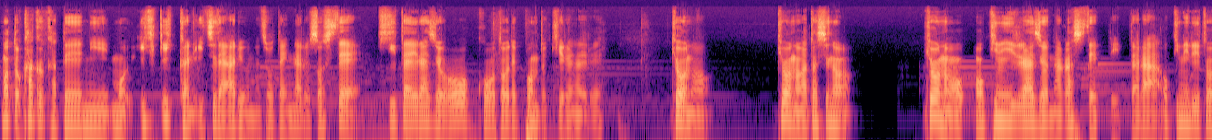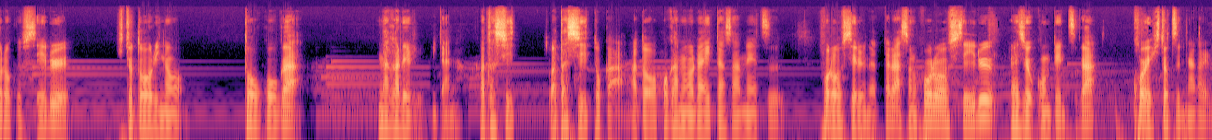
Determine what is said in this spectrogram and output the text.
もっと各家庭にもう一家に一台あるような状態になる。そして、聞きたいラジオを口頭でポンと聞けるようになる。今日の、今日の私の、今日のお気に入りラジオ流してって言ったら、お気に入り登録している一通りの投稿が流れるみたいな。私、私とか、あと他のライターさんのやつ、フォローしてるんだったら、そのフォローしているラジオコンテンツが声一つに流れる。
